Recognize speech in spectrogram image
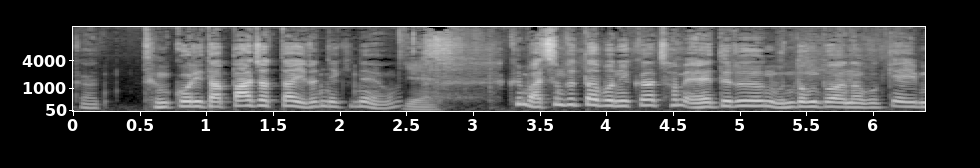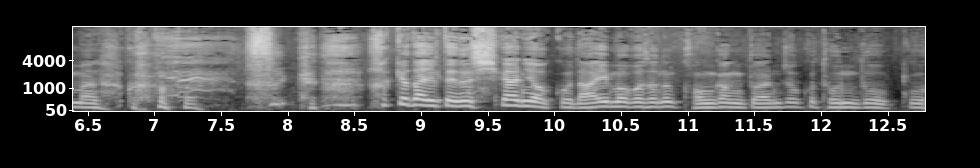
그러니까 등골이 다 빠졌다 이런 얘기네요. 예. 그 말씀 듣다 보니까 참 애들은 운동도 안 하고 게임만 하고 그 학교 다닐 때는 시간이 없고 나이 먹어서는 건강도 안 좋고 돈도 없고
